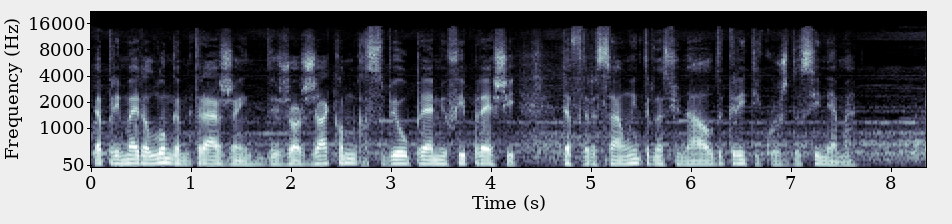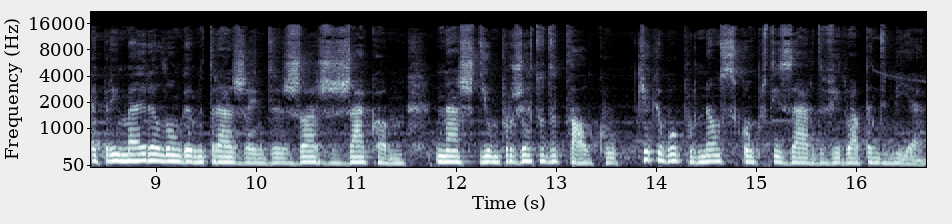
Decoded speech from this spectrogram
A primeira longa-metragem de Jorge Jacome recebeu o prémio FIPRESCI, da Federação Internacional de Críticos de Cinema. A primeira longa-metragem de Jorge Jacome nasce de um projeto de palco que acabou por não se concretizar devido à pandemia.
